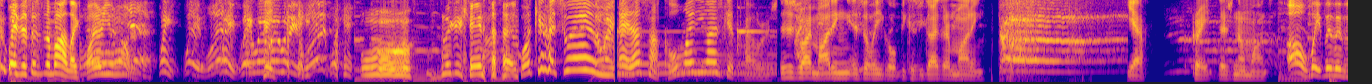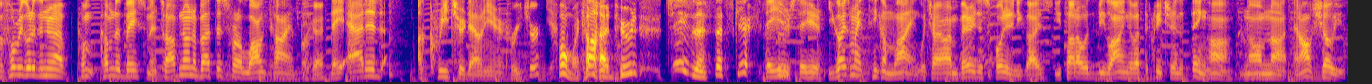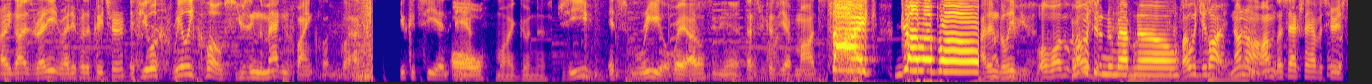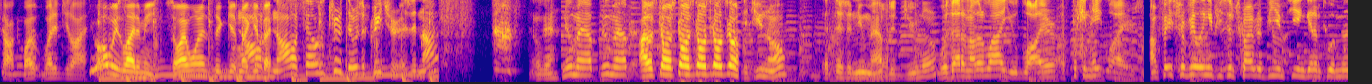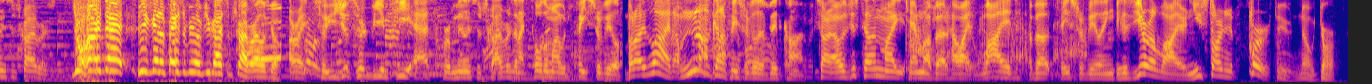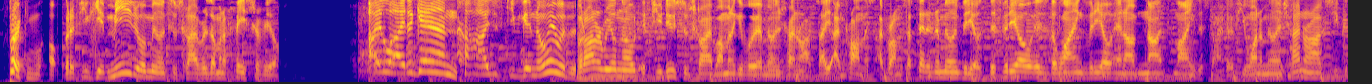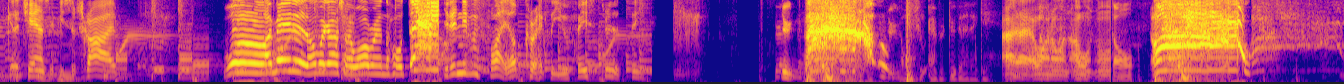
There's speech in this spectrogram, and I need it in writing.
wait, this isn't a mod. Like, Why are you not? Yeah. Wait, wait, what? Wait, wait, wait, Hey. wait, wait, what? ooh, look at Canine. Why can't I swim? Hey, that's not cool. Why do you guys get powers? This is why modding is illegal because you guys are modding. Ah! Yeah. Great, there's no mods. Oh, wait, wait, wait, before we go to the new map, come come to the basement. So I've known about this for a long time. Okay. They added a creature down here. Creature? Oh my god, dude. Jesus, that's scary. Stay here, stay here. You guys might think I'm lying, which I, I'm very disappointed in you guys. You thought I would be lying about the creature and the thing, huh? No, I'm not. And I'll show you. All right, guys, ready? Ready for the creature? If you look really close using the magnifying glass, you could see an Oh ant. my goodness. See? It's real. Wait, I don't see the end. That's because you have mods. Psych! Gullible! I didn't believe you. Well, why, Can we go would see you, the new map now? why would you lie? No, no. I'm, let's actually have a serious talk. Why, why did you lie? You always lie to me, so I wanted to get my No, get back. no, I was telling the truth. There was a creature. Is it not? Okay. New map. New map. Alright, let's go, let's go, let's go, let's go, let's go. Did you know that there's a new map? Did you know? Was that another lie, you liar? I freaking hate liars. I'm face revealing if you subscribe to VMT and get him to a million subscribers. You heard that? He's gonna face reveal if you guys subscribe. Alright, let's go. Alright, so you just heard VMT ask for a million subscribers and I told him I would face reveal. But I lied. I'm not gonna face reveal at VidCon. Sorry, I was just telling my camera about how I lied about face revealing because you're a liar and you started it first. Dude, no, you're freaking. Oh. But if you get me to a million subscribers, I'm gonna face reveal. I lied again! I just keep getting away with it. But on a real note, if you do subscribe, I'm gonna give away a million Shiny Rocks. I, I promise, I promise. I've said it in a million videos. This video is the lying video, and I'm not lying this time. So if you want a million Shiny Rocks, you could get a chance if you subscribe. Whoa, I made it! Oh my gosh, I wall ran the whole thing! You didn't even fly up correctly. You faced through the thing. Dude. Ah! Don't you ever do that again. Alright, alright, I won't, I won't, I won't, I won't. Don't. Ah!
